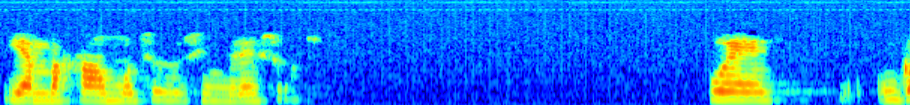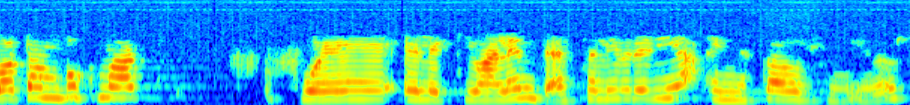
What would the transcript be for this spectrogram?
y han bajado mucho sus ingresos. Pues Gotham Bookmark fue el equivalente a esta librería en Estados Unidos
